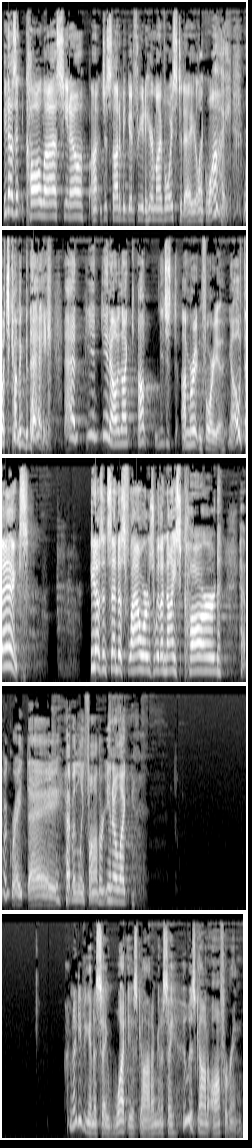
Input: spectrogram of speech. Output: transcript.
He doesn't call us, you know, I just thought it'd be good for you to hear my voice today. You're like, why? What's coming today? And, you, you know, like, I'll you just, I'm rooting for you. you know, oh, thanks. He doesn't send us flowers with a nice card. Have a great day, Heavenly Father. You know, like, I'm not even going to say what is God. I'm going to say who is God offering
